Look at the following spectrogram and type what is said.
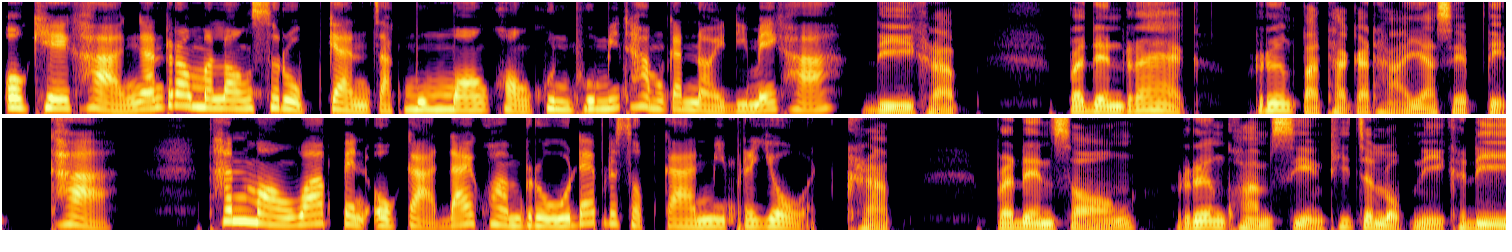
โอเคค่ะ งั้นเรามาลองสรุปแก่นจากมุมมองของคุณภูมิธรรมกันหน่อยดีไหมคะ ดีครับ ประเด็นแรกเรื่องปาฐกถายาเสพติด ค่ะ ท่านมองว่าเป็นโอกาสได้ความรู้ได้ประสบการณ์มีประโยชน์ ครับ ประเด็น 2 เรื่องความเสี่ยงที่จะหลบหนีคดี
